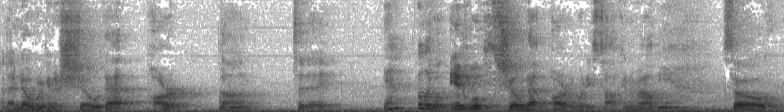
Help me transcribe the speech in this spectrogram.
And I know we're going to show that part um, today. Yeah. Oh, We'll- It will show that part of what he's talking about. yeah. So,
